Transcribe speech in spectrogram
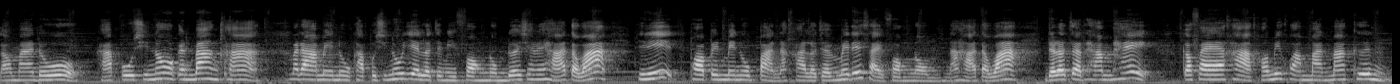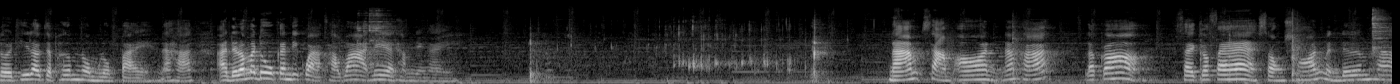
เรามาดูคาปูชิโน่กันบ้างค่ะธรรมดาเมนูคาปูชิโน่เย็นเราจะมีฟองนมด้วยใช่ไหมคะ แต่ว่าทีนี้พอเป็นเมนูปั่นนะคะ เราจะไม่ได้ใส่ฟองนมนะคะ แต่ว่าเดี๋ยวเราจะทำให้กาแฟค่ะเขามีความมันมากขึ้น โดยที่เราจะเพิ่มนมลงไปนะคะะเดี๋ยวเรามาดูกันดีกว่าค่ะว่านี่จะทำยังไง น้ำ3ออนนะคะ แล้วก็ใส่กาแฟ 2 ช้อนเหมือนเดิมค่ะ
